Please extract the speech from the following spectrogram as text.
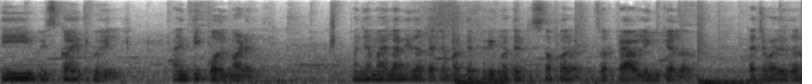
ती विस्कळीत होईल आणि ती कोलमडेल. म्हणजे महिलांनी जर त्याच्यामध्ये फ्रीमध्ये सफर जर ट्रॅव्हलिंग केलं त्याच्यामध्ये जर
